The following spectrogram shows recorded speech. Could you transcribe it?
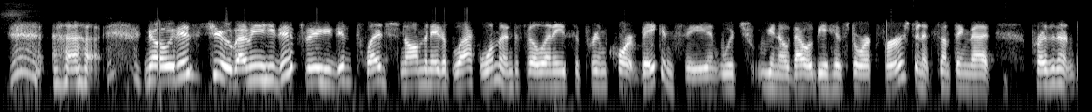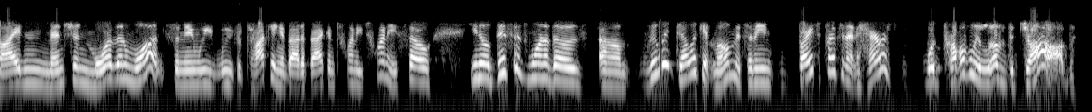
no, it is true. I mean, he did he did pledge to nominate a black woman to fill any Supreme Court vacancy, and which you know that would be a historic first, and it's something that President Biden mentioned more than once. I mean, we we were talking about it back in 2020. So, you know, this is one of those um, really delicate moments. I mean, Vice President Harris would probably love the job.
